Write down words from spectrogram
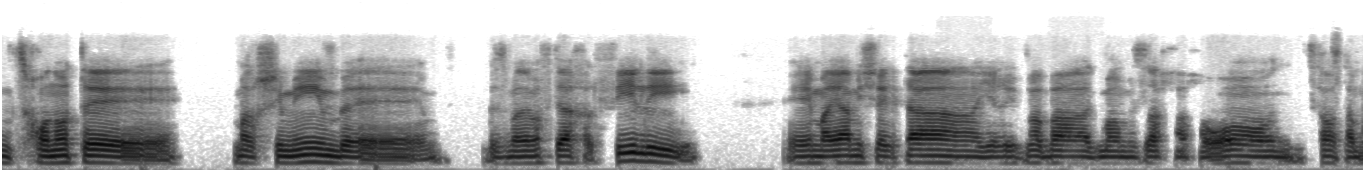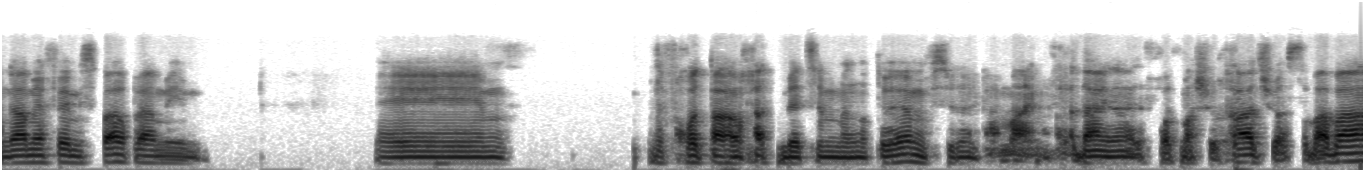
ניצחונות אה, מרשימים בזמני מפתח על פילי, מיאמי שהייתה יריבה בגמר מזרח האחרון, ניצחה אותם גם יפה מספר פעמים. לפחות פעם אחת בעצם, אני לא טועה, הם הפסידו להם פעמיים, אבל עדיין היה לפחות משהו אחד שהוא היה סבבה.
